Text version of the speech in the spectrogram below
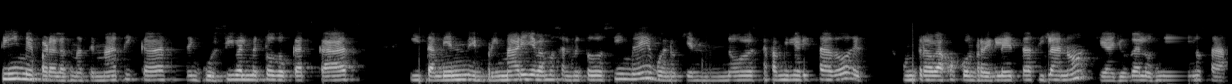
CIME para las matemáticas, en cursiva el método CATS-CATS, y también en primaria llevamos el método CIME. Bueno, quien no esté familiarizado, es un trabajo con regletas y plano que ayuda a los niños a,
